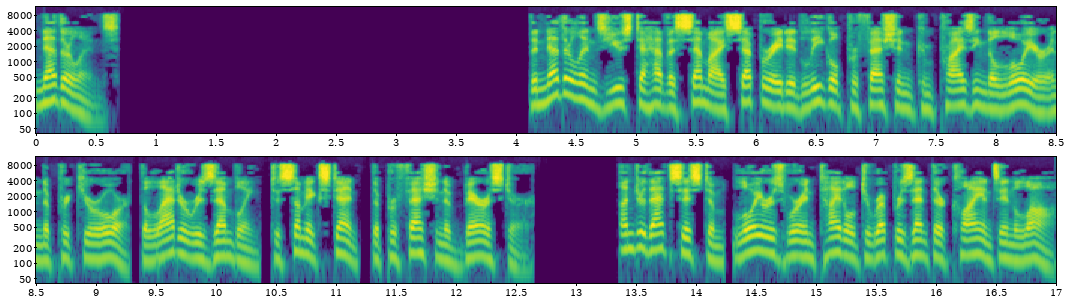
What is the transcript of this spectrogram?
Netherlands The Netherlands used to have a semi-separated legal profession comprising the lawyer and the procureur, the latter resembling, to some extent, the profession of barrister. Under that system, lawyers were entitled to represent their clients in law,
